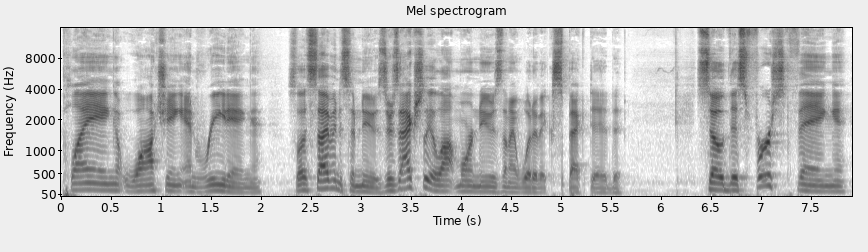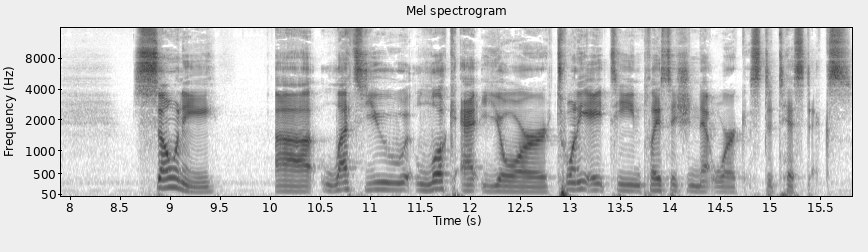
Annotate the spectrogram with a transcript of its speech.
playing, watching, and reading. So let's dive into some news. There's actually a lot more news than I would have expected. So this first thing, Sony uh, lets you look at your 2018 PlayStation Network statistics.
